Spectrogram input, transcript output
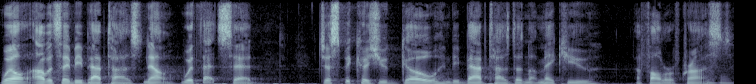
Well, I would say be baptized. Now, with that said, just because you go and be baptized does not make you a follower of Christ. Mm-hmm.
